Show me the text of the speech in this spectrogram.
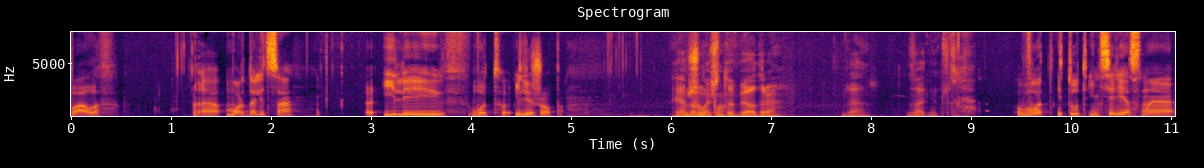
баллов? Э, Морда лица или вот или жопа? Я думаю, Жопа. что бедра, да, задница. Вот и тут интересный,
